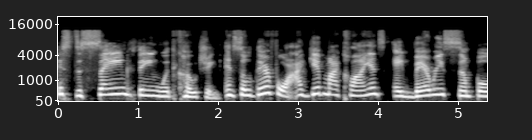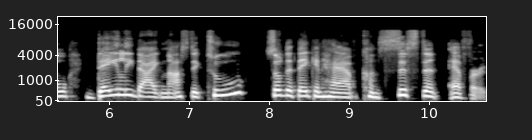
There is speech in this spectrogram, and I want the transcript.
It's the same thing with coaching. And so, therefore, I give my clients a very simple daily diagnostic tool so that they can have consistent effort.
